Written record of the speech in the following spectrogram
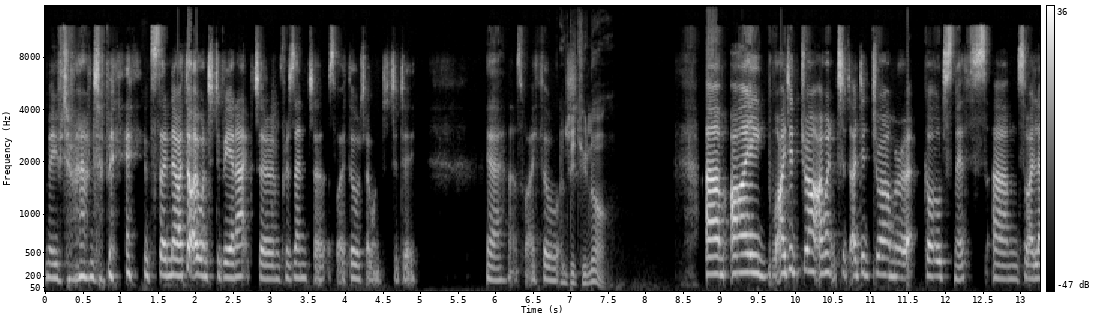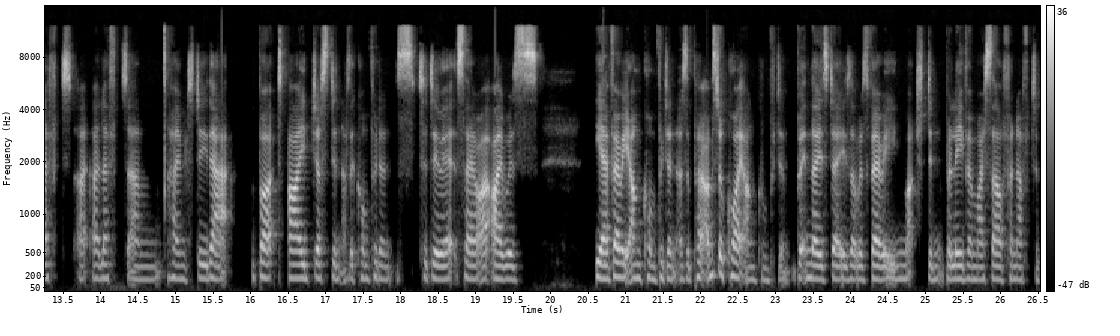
moved around a bit. so no, I thought I wanted to be an actor and presenter. That's what I thought I wanted to do. Yeah, that's what I thought. And did you not? Um, I I did drama. I went to I did drama at Goldsmiths. Um, so I left I, I left um, home to do that, but I just didn't have the confidence to do it. So I, I was yeah very unconfident as a per. I'm still quite unconfident, but in those days I was very much didn't believe in myself enough to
